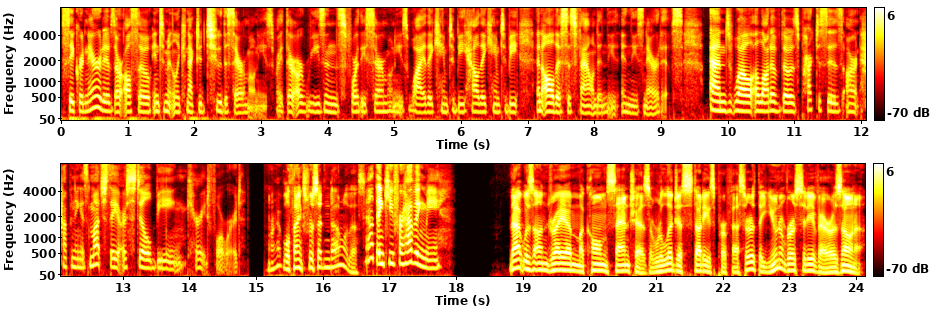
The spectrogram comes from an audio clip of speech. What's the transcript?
sacred narratives are also intimately connected to the ceremonies, right? There are reasons for these ceremonies, why they came to be, how they came to be, and all this is found in, the, in these narratives. And while a lot of those practices aren't happening as much, they are still being carried forward. All right. Well, thanks for sitting down with us. Yeah, thank you for having me. That was Andrea McComb Sanchez, a religious studies professor at the University of Arizona.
